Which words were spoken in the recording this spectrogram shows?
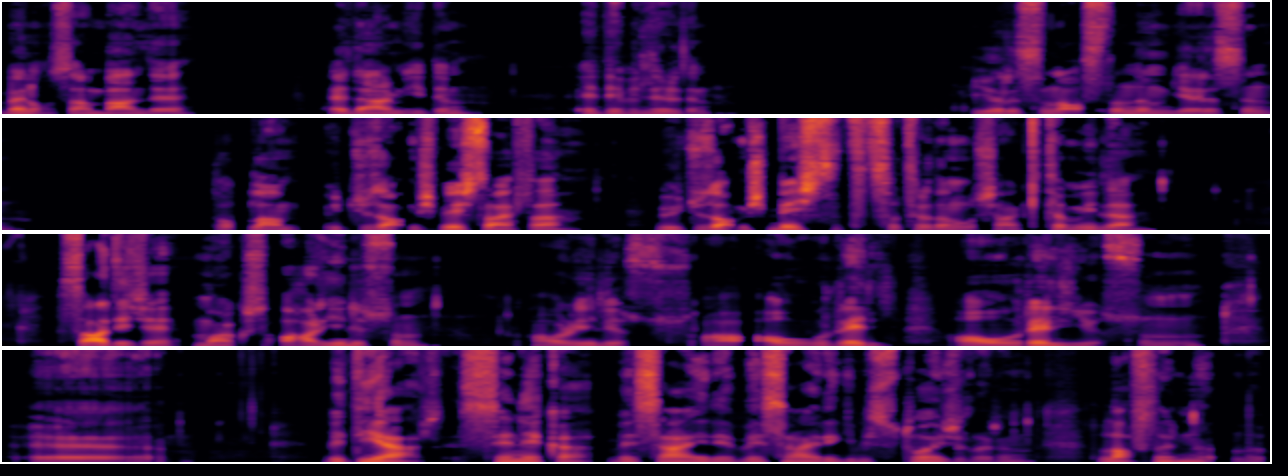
Ben olsam ben de eder miydim? Edebilirdim. Yarısını aslanım yarısın. Toplam 365 sayfa ve 365 satırdan oluşan kitabıyla sadece Marcus Aurelius'un Aurelius, Aurel, Aurelius'un e, ve diğer Seneca vesaire vesaire gibi stoacıların laflarını alıp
